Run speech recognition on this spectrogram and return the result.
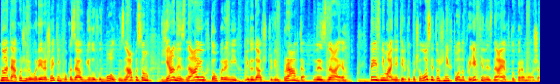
Ну а також Григорій Решетнік показав білу футболку з написом Я не знаю, хто переміг, і додав, що він правда не знає. Та й знімання тільки почалося, тож ніхто на проєкті не знає, хто переможе.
